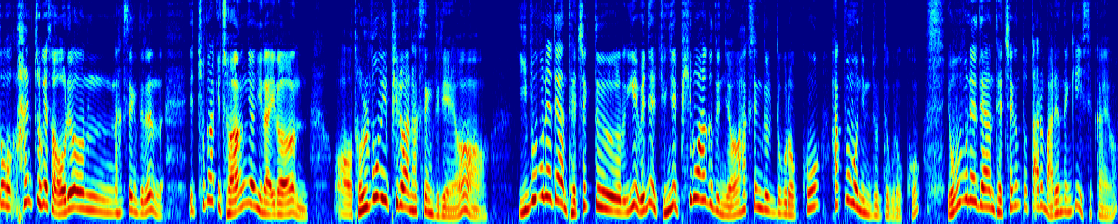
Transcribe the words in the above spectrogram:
또 한쪽에서 어려운 학생들은 이 초등학교 저학년이나 이런 어, 돌봄이 필요한 학생들이에요. 이 부분에 대한 대책들 이게 왜냐면 굉장히 필요하거든요. 학생들도 그렇고 학부모님들도 그렇고 이 부분에 대한 대책은 또 따로 마련된 게 있을까요?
